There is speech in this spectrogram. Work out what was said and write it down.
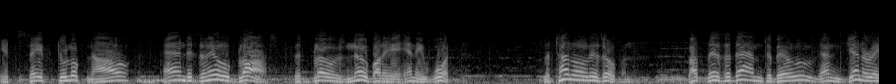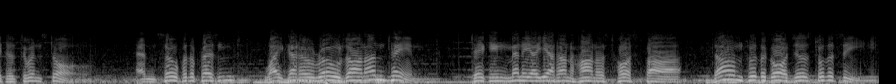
It's safe to look now, and it's an ill blast that blows nobody any wood. The tunnel is open, but there's a dam to build and generators to install. And so for the present, Waikato rolls on untamed, taking many a yet unharnessed horsepower down through the gorges to the sea.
